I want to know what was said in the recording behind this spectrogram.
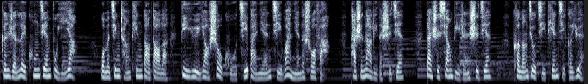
跟人类空间不一样，我们经常听到到了地狱要受苦几百年、几万年的说法，它是那里的时间。但是相比人世间，可能就几天几个月，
